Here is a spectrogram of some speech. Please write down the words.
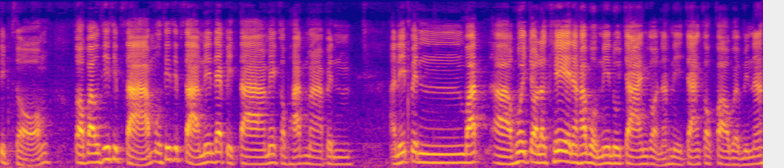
สิบสองต่อไปองค์ที่สิบสามองค์ที่สิบสามนี่ได้ปิดตาเมฆพัฒน์มาเป็น อันนี้เป็นวัดอ่าห้วยจระเข้นะครับ ผมนี่ดูจานก่อนนะนี่จานเก่าๆแบบนี้นะ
